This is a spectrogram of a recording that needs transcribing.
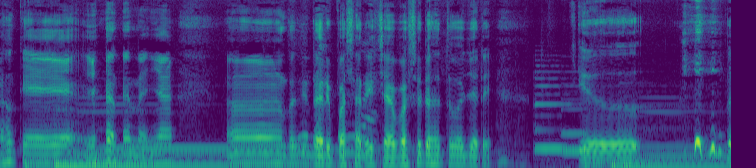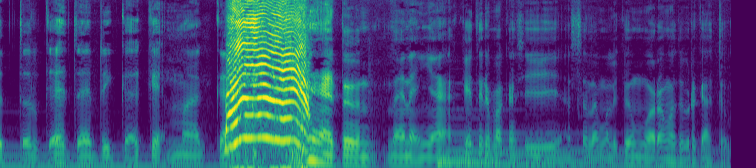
Oke, ya neneknya. Eh, tadi dari pasar Ijabah sudah tua jadi. Yuk, betul ke tadi kakek makan. Ya, itu neneknya. Oke terima kasih. Assalamualaikum warahmatullahi wabarakatuh.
